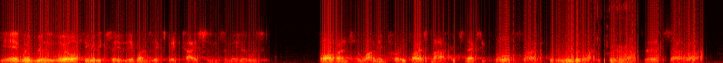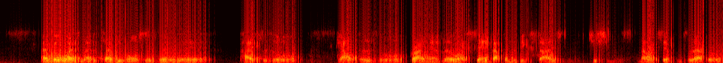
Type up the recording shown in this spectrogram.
Yeah, it went really well. I think it exceeded everyone's expectations. I mean, it was five runs to one in pre-post markets, and actually fourth, so with a little bit of luck, it could have run third. So, as always, mate, the tappy horses, whether they're paces or scalpers or greyhounds, they always stand up on the big stage, and the magician was no exception to that rule.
